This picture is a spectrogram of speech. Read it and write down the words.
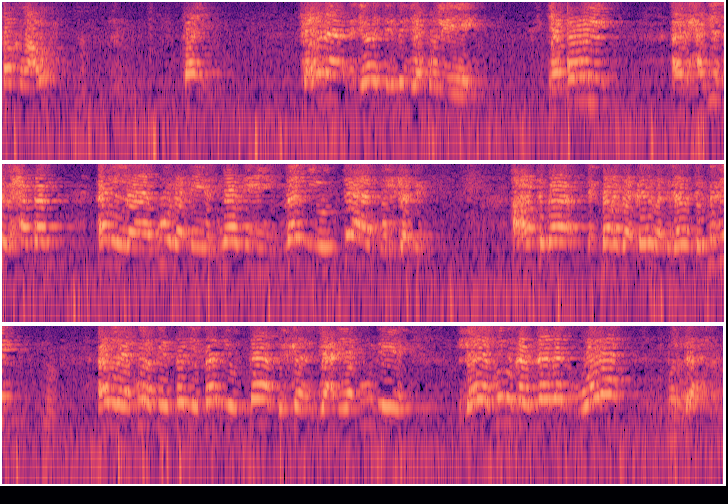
فقر معروف طيب فهنا الإمام الترمذي يقول إيه؟ يقول الحديث الحسن ألا يكون في إسناده من يتهم بالكذب عرفت بقى المغزى كلمة الإمام الترمذي؟ ألا يكون في إسناده من يتهم بالكذب يعني يكون إيه؟ لا يكون كذابا ولا متهم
